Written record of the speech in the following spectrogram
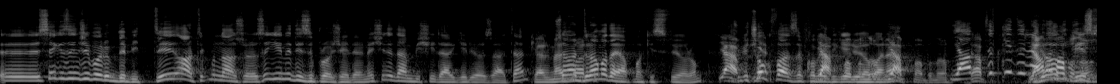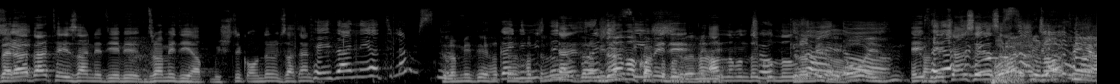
Ee, 8. bölümde bitti. Artık bundan sonrası yeni dizi projelerine. Şimdiden bir şeyler geliyor zaten. Gelmez Bu sefer mi artık? drama da yapmak istiyorum. Ya- Çünkü çok fazla komedi Yapma geliyor bunu, bana. Yapma bunu. Yaptık ki drama. Yapma Yok bunu. biz beraber teyzenle diye bir dramedi yapmıştık. Ondan önce zaten Teyzenliği hatırlar mısınız? Dramedi hatır- Ganimiz'de hatırlar projesi drama komedi Dramedi. anlamında Çok kullanılıyor. güzeldi O o. Ezin- E, Sen geçen sene zaten- Horatio ne yaptın ya?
